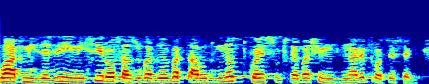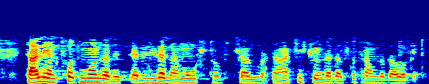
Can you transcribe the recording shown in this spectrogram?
გვაქვს მიზეზი იმისი, რომ საზოგადოებას წარუდგინოთ თქვენს უცხებაში მიმდინარე პროცესები. ძალიან თქოს მომზადეთ წერილი და გამოუშვით ოფიციალურად. დანარჩენს ჩვენ გადავწყვეტ რა უნდა გავაკეთოთ.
